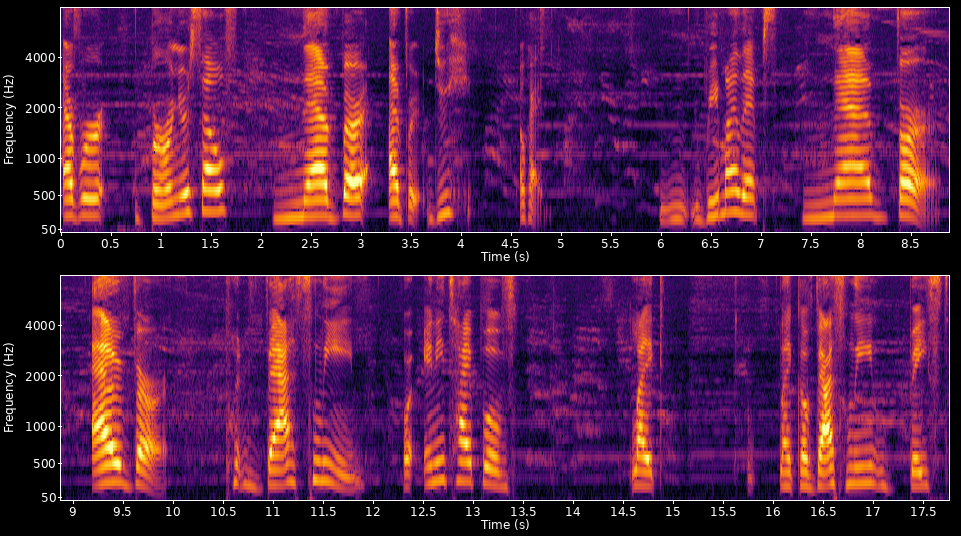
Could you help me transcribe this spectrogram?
ever burn yourself, never ever do. You, okay, read my lips. Never, ever put Vaseline or any type of like like a Vaseline based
